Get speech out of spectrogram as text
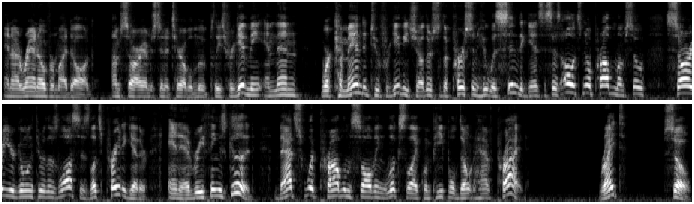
and I ran over my dog. I'm sorry. I'm just in a terrible mood. Please forgive me. And then we're commanded to forgive each other. So the person who was sinned against says, Oh, it's no problem. I'm so sorry you're going through those losses. Let's pray together. And everything's good. That's what problem solving looks like when people don't have pride. Right? So,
